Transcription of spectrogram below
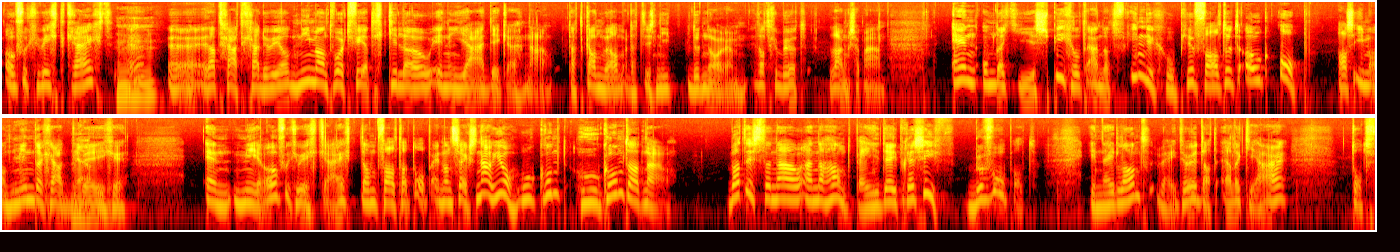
overgewicht krijgt. Mm -hmm. dat gaat gradueel. Niemand wordt 40 kilo in een jaar dikker. Nou, dat kan wel, maar dat is niet de norm. Dat gebeurt langzaamaan. En omdat je je spiegelt aan dat vriendengroepje, valt het ook op. Als iemand minder gaat bewegen. Ja en meer overgewicht krijgt, dan valt dat op. En dan zegt ze, nou joh, hoe komt, hoe komt dat nou? Wat is er nou aan de hand? Ben je depressief? Bijvoorbeeld. In Nederland weten we dat elk jaar tot 40%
